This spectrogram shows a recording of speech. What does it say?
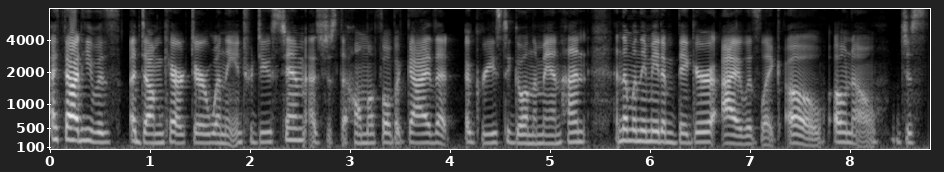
I thought he was a dumb character when they introduced him as just the homophobic guy that agrees to go on the manhunt. And then when they made him bigger, I was like, oh, oh no, just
